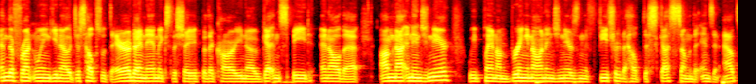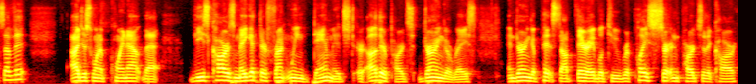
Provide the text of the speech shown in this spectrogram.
and the front wing, you know, it just helps with the aerodynamics, the shape of the car, you know, getting speed and all that. I'm not an engineer. We plan on bringing on engineers in the future to help discuss some of the ins and outs of it. I just want to point out that these cars may get their front wing damaged or other parts during a race. And during a pit stop, they're able to replace certain parts of the car,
